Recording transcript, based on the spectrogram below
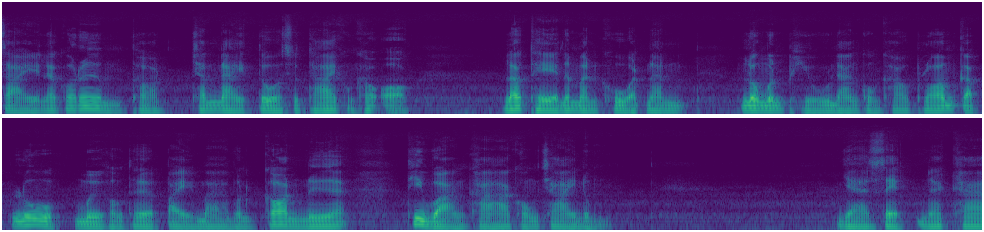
ใสแล้วก็เริ่มถอดชั้นในตัวสุดท้ายของเขาออก แล้วเทน้ำมันขวดนั้น ลงบนผิวหนังของเขาพร้อมกับลูบมือของเธอไปมาบนก้อนเนื้อที่วางขาของชายหนุ่ม อย่าเสร็จนะคะ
